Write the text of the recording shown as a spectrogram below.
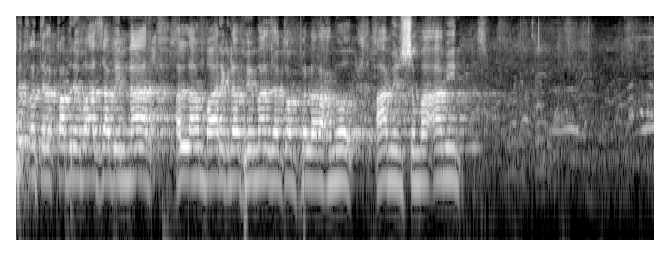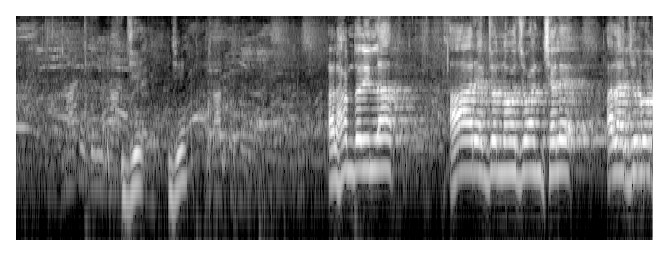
ফিতরাতাল কবর ওয়া আযাবিন নার। আল্লাহুম বারিক লাহু ফিমা যাকাফিল রাহমু আমিন সুমা আমিন। জি জি। আলহামদুলিল্লাহ আর একজন নওজোয়ান ছেলে আল্লাহ যুবক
